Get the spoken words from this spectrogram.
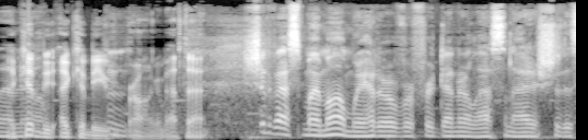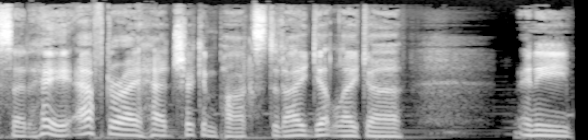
I, don't could be. I could be Hmm. wrong about that. should have asked my mom. We had her over for dinner last night. I should have said, "Hey, after I had chicken pox, did I get like a any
